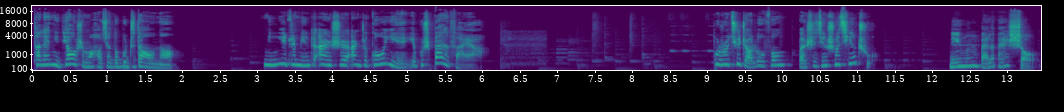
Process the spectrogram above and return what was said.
他连你叫什么好像都不知道呢。你一直明着暗示、暗着勾引也不是办法呀。不如去找陆枫，把事情说清楚。柠檬摆了摆手。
